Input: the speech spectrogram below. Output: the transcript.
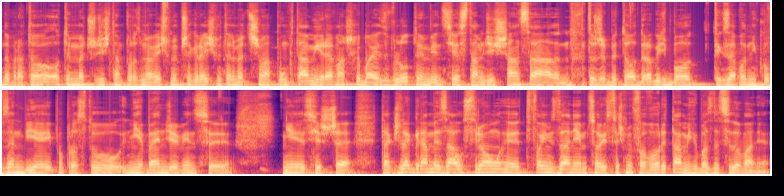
Dobra, to o tym meczu gdzieś tam porozmawialiśmy. Przegraliśmy ten mecz trzema punktami. Rewanż chyba jest w lutym, więc jest tam gdzieś szansa to, żeby to odrobić, bo tych zawodników z NBA po prostu nie będzie, więc y, nie jest jeszcze tak źle. Gramy z Austrią. Y, Twoim zdaniem, co jesteśmy faworytami chyba zdecydowanie.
